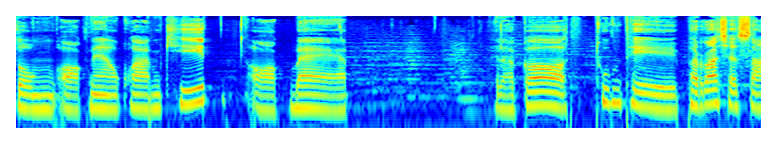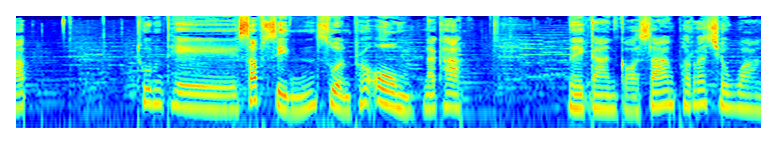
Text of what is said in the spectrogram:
ทรงออกแนวความคิด ออกแบบ แล้วก็ทุ่มเทพระราชทรัพย์ ทุ่มเททรัพย์สินส่วนพระองค์นะคะ ในการก่อสร้างพระราชวัง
